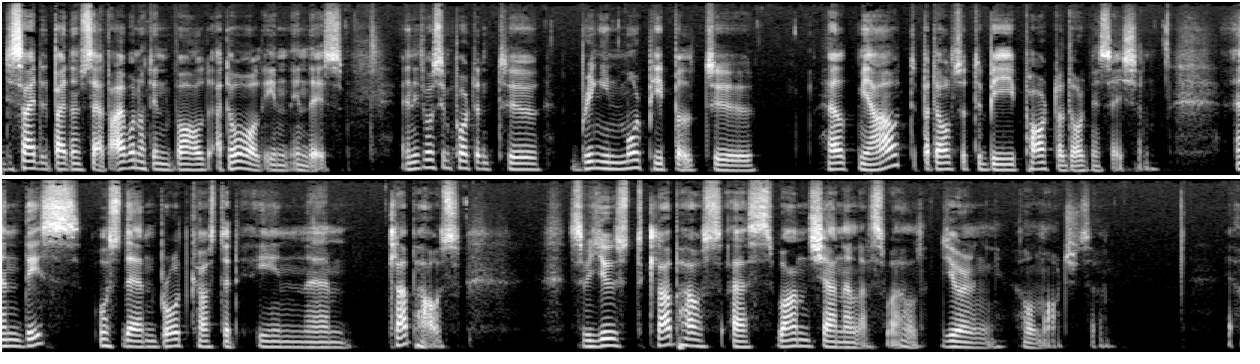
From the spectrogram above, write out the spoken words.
decided by themselves. I was not involved at all in, in this. And it was important to bring in more people to help me out, but also to be part of the organization. And this was then broadcasted in um, Clubhouse. So we used Clubhouse as one channel as well during whole March. So yeah,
